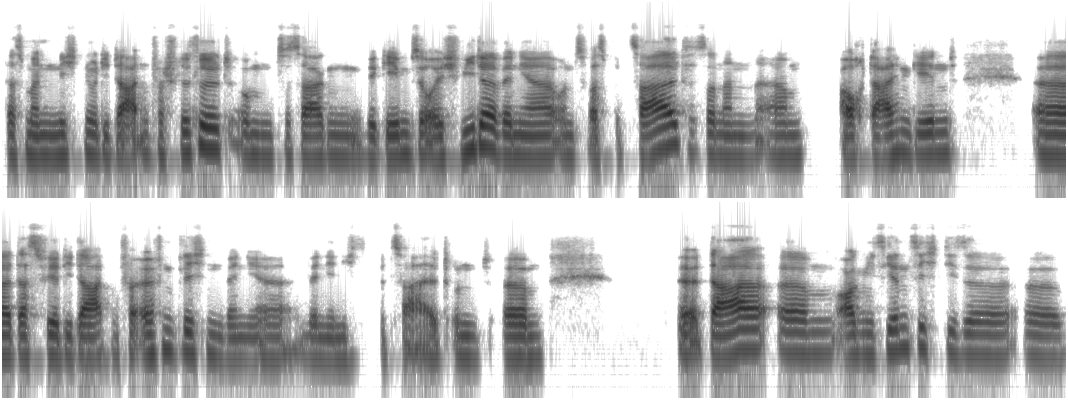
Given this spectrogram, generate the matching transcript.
dass man nicht nur die Daten verschlüsselt, um zu sagen, wir geben sie euch wieder, wenn ihr uns was bezahlt, sondern ähm, auch dahingehend, äh, dass wir die Daten veröffentlichen, wenn ihr, wenn ihr nichts bezahlt. Und ähm, äh, da ähm, organisieren sich diese, äh,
